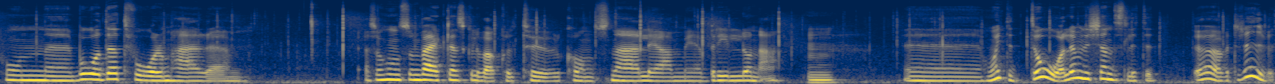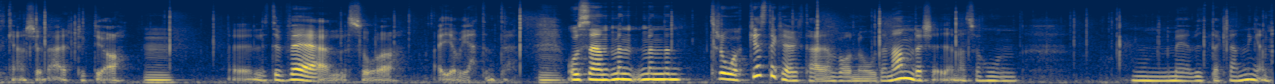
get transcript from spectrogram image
hon, eh, båda två de här, alltså hon som verkligen skulle vara kulturkonstnärliga med brillorna. Mm. Hon var inte dålig men det kändes lite överdrivet kanske där tyckte jag. Mm. Lite väl så, nej, jag vet inte. Mm. Och sen, men, men den tråkigaste karaktären var nog den andra tjejen, alltså hon, hon med vita klänningen.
